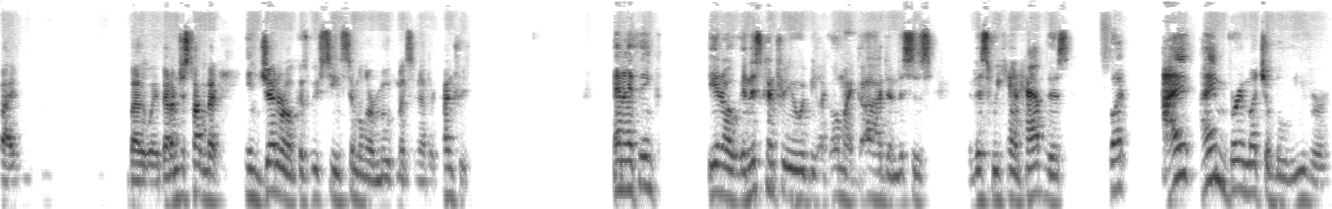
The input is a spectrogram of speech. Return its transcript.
by by the way, but I'm just talking about in general because we've seen similar movements in other countries. And I think you know in this country it would be like, oh my God, and this is this we can't have this. But I I am very much a believer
